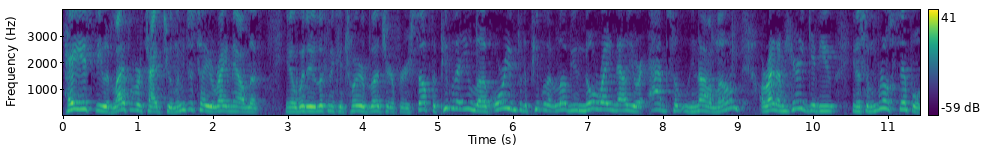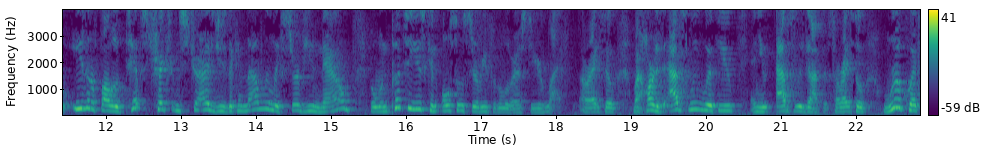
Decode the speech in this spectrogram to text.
Hey, it's D with Life Over Type 2. Let me just tell you right now look, you know, whether you're looking to control your blood sugar for yourself, the people that you love, or even for the people that love you, know right now you are absolutely not alone. All right, I'm here to give you, you know, some real simple, easy to follow tips, tricks, and strategies that can not only like serve you now, but when put to use can also serve you for the rest of your life. All right, so my heart is absolutely with you, and you absolutely got this. All right, so real quick,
